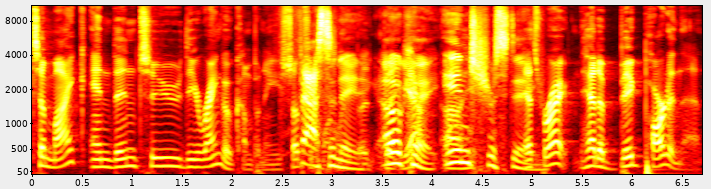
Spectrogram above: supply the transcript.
To Mike and then to the Arango company. Fascinating. But, but okay, yeah, uh, interesting. That's right. Had a big part in that.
